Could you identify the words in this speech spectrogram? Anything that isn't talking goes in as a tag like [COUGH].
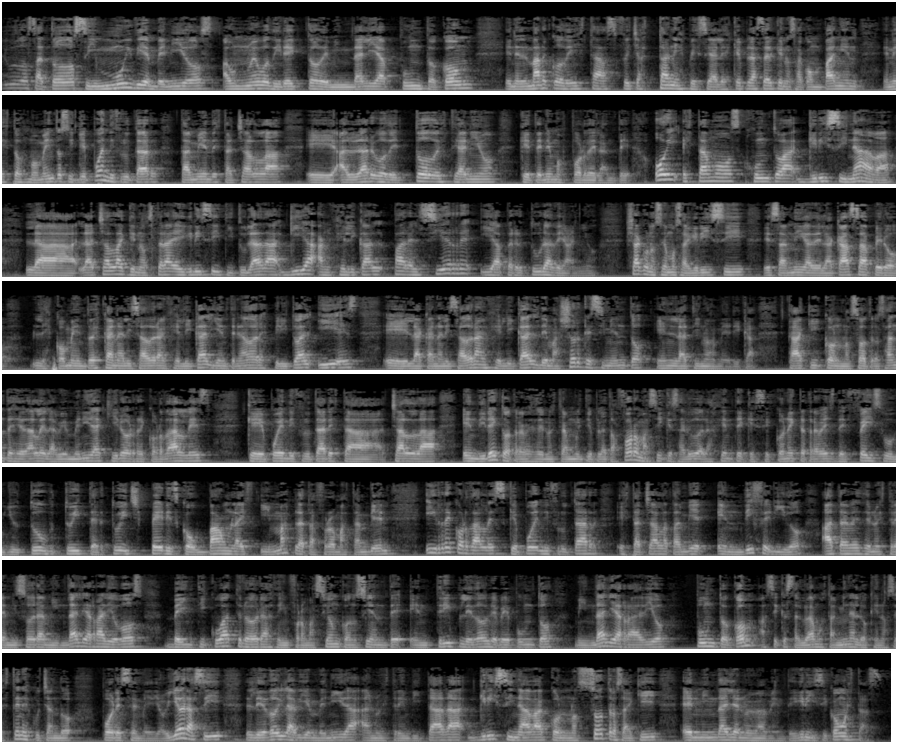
Saludos a todos y muy bienvenidos a un nuevo directo de Mindalia.com en el marco de estas fechas tan especiales. Qué placer que nos acompañen en estos momentos y que puedan disfrutar también de esta charla eh, a lo largo de todo este año que tenemos por delante. Hoy estamos junto a Grisi Nava, la, la charla que nos trae Grisi titulada Guía Angelical para el cierre y apertura de año. Ya conocemos a Grisi, es amiga de la casa, pero les comento, es canalizadora angelical y entrenadora espiritual y es eh, la canalizadora angelical de mayor crecimiento en Latinoamérica. Está aquí con nosotros. Antes de darle la bienvenida, quiero recordarles que pueden disfrutar esta charla en directo a través de nuestra multiplataforma, así que saludo a la gente que se conecta a través de Facebook, YouTube, Twitter, Twitch, Periscope, Boundlife y más plataformas también. Y recordarles que pueden disfrutar esta charla también en diferido a través de nuestra emisora Mindalia Radio Voz, 24 horas de información consciente en www.mindaliaradio.com así que saludamos también a los que nos estén escuchando por ese medio. Y ahora sí, le doy la bienvenida a nuestra invitada Grisi Nava con nosotros aquí en Mindalia nuevamente. Grisi, ¿cómo estás?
